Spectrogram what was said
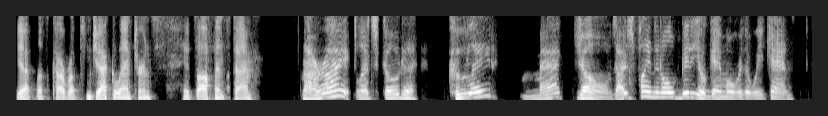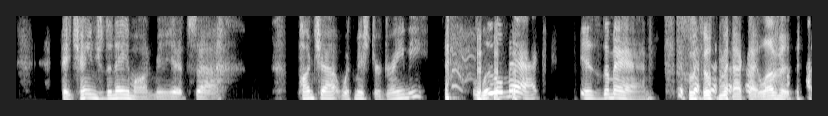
Yep, let's carve up some jack o' lanterns. It's offense time. All right. Let's go to Kool Aid Mac Jones. I was playing an old video game over the weekend. They changed the name on me. It's uh, Punch Out with Mr. Dreamy. Little Mac is the man. Little Mac, I love it.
